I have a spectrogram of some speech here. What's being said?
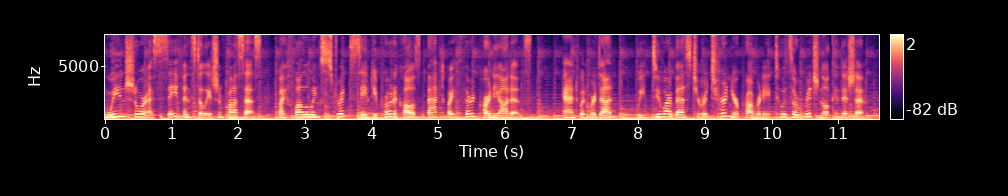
we ensure a safe installation process by following strict safety protocols backed by third-party audits. And when we're done, we do our best to return your property to its original condition.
